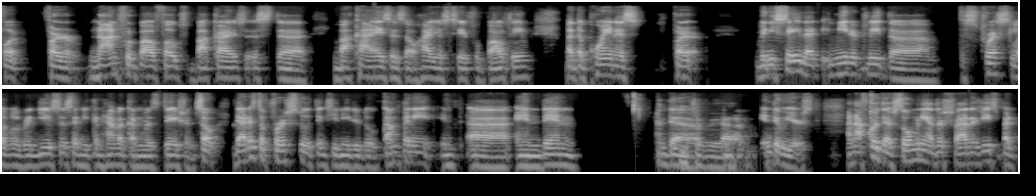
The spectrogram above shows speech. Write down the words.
for for non-football folks, Buckeyes is the Buckeyes is the Ohio State football team. But the point is, for when you say that immediately, the the stress level reduces and you can have a conversation so that is the first two things you need to do company in, uh, and then the Interview. uh, interviewers and of course there's so many other strategies but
